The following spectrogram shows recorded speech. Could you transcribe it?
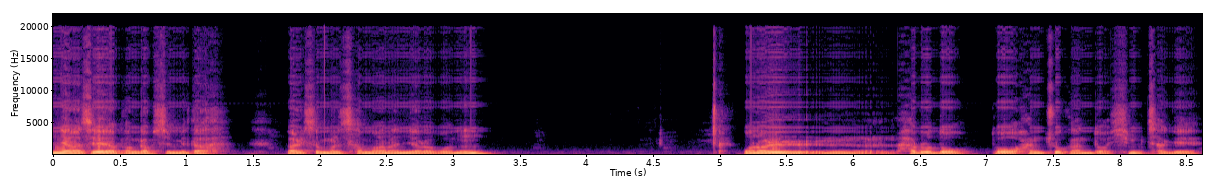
안녕하세요. 반갑습니다. 말씀을 사모하는 여러분. 오늘 하루도 또 한 주간도 힘차게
